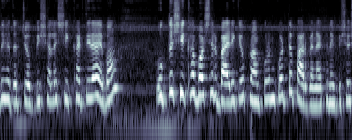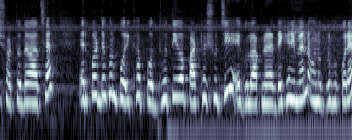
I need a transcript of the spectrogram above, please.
দুই হাজার চব্বিশ সালের শিক্ষার্থীরা এবং উক্ত শিক্ষাবর্ষের বাইরে কেউ ফর্ম পূরণ করতে পারবে না, এখানে বিশেষ শর্ত দেওয়া আছে। এরপর দেখুন পরীক্ষা পদ্ধতি ও পাঠ্যসূচি, এগুলো আপনারা দেখে নেবেন, অনুগ্রহ করে।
